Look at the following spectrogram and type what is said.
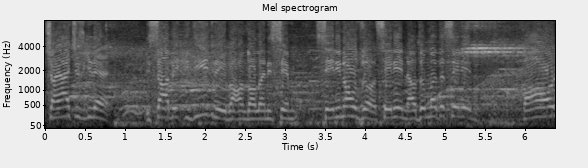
Çaya çizgide isabetli değil rebound alan isim Selin oldu. Selin adımladı Selin. Faul.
